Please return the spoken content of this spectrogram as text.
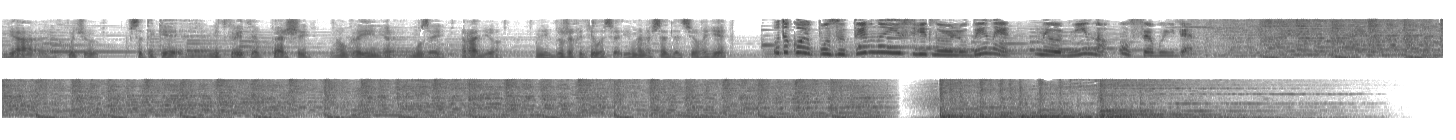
я е, хочу все-таки е, відкрити перший на Україні музей радіо. Мені б дуже хотілося, і в мене все для цього є. У такої позитивної і світлої людини неодмінно усе вийде.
